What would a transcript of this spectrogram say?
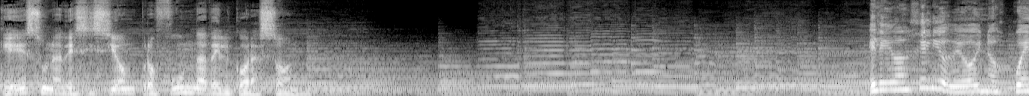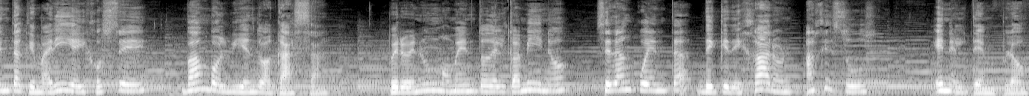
que es una decisión profunda del corazón. El Evangelio de hoy nos cuenta que María y José van volviendo a casa, pero en un momento del camino se dan cuenta de que dejaron a Jesús en el templo.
